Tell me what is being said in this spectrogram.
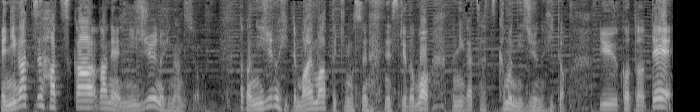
2月20日がね20の日なんですよ。なんか20の日って前もあった気もするんですけども2月20日も20の日ということで、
